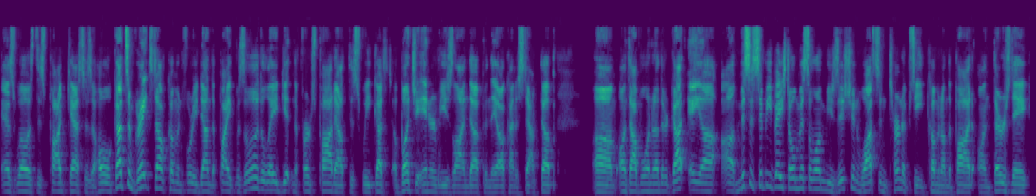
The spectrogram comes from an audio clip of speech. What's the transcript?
as well as this podcast as a whole. Got some great stuff coming for you down the pipe. Was a little delayed getting the first pod out this week. Got a bunch of interviews lined up, and they all kind of stacked up um, on top of one another. Got a, uh, a Mississippi-based Ole Miss alum musician Watson Turnipseed coming on the pod on Thursday.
